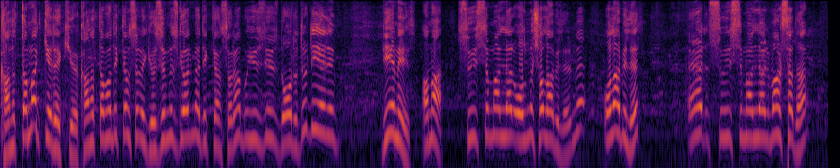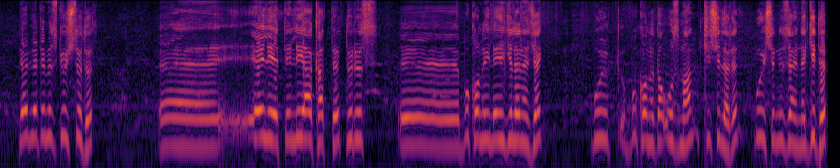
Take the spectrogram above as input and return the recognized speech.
kanıtlamak gerekiyor. Kanıtlamadıktan sonra gözümüz görmedikten sonra bu yüzde yüz doğrudur diyelim diyemeyiz. Ama suistimaller olmuş olabilir mi? Olabilir. Eğer suistimaller varsa da devletimiz güçlüdür. Eee ehliyetli, liyakatli, dürüst eee, bu konuyla ilgilenecek bu, bu konuda uzman kişilerin bu işin üzerine gidip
